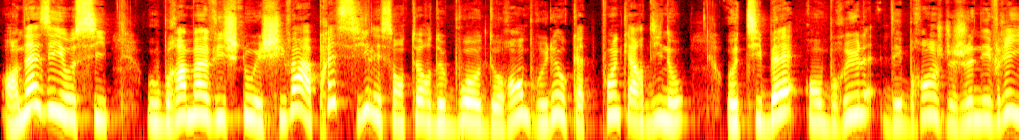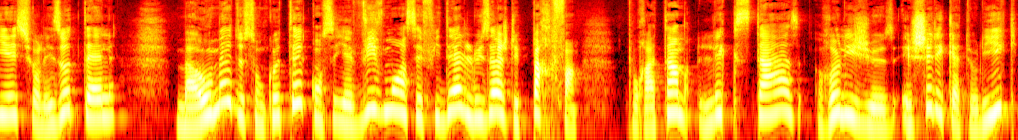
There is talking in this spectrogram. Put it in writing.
en Asie aussi, où Brahma, Vishnu et Shiva apprécient les senteurs de bois odorant brûlés aux quatre points cardinaux. Au Tibet, on brûle des branches de genévrier sur les autels. Mahomet, de son côté, conseillait vivement à ses fidèles l'usage des parfums pour atteindre l'extase religieuse. Et chez les catholiques,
